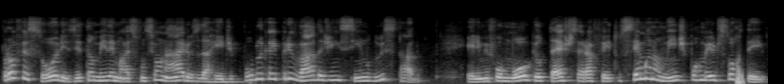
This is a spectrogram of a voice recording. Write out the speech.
professores e também demais funcionários da rede pública e privada de ensino do Estado. Ele me informou que o teste será feito semanalmente por meio de sorteio.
